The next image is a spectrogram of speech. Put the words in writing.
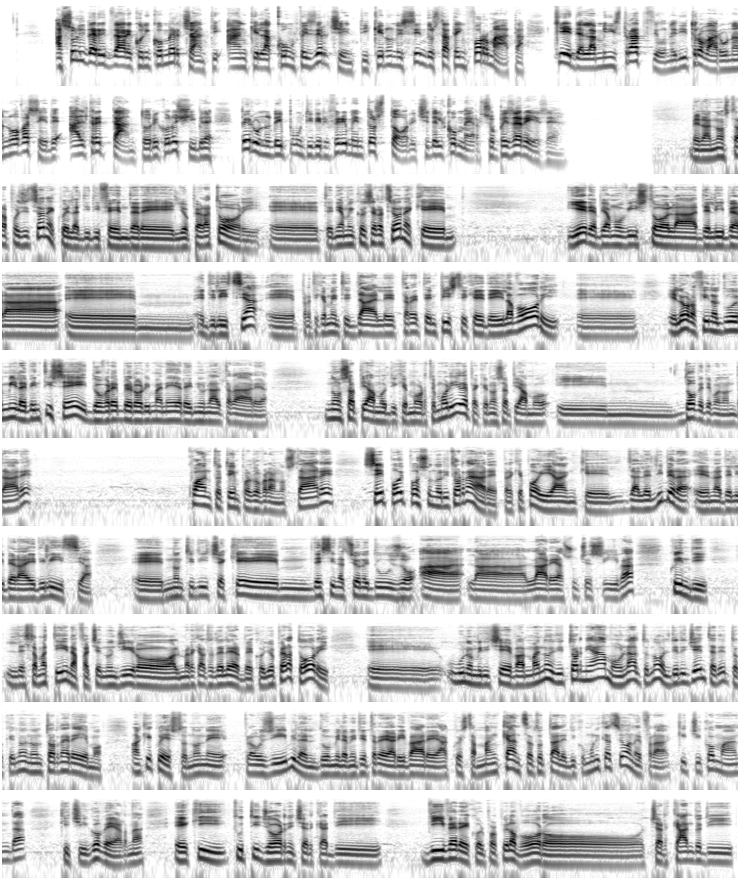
A solidarizzare con i commercianti anche la Confesercenti che non essendo stata informata chiede all'amministrazione di trovare una nuova sede altrettanto riconoscibile per uno dei punti di riferimento storici del commercio pesarese. Beh, la nostra posizione è quella di difendere gli operatori. Eh, teniamo in considerazione che Ieri abbiamo visto la delibera eh, edilizia, praticamente dalle tre tempistiche dei lavori eh, e loro fino al 2026 dovrebbero rimanere in un'altra area. Non sappiamo di che morte morire perché non sappiamo in, dove devono andare, quanto tempo dovranno stare, se poi possono ritornare, perché poi anche la delibera è una delibera edilizia, eh, non ti dice che destinazione d'uso ha l'area successiva, quindi stamattina facendo un giro al mercato delle erbe con gli operatori uno mi diceva ma noi ritorniamo, un altro no, il dirigente ha detto che noi non torneremo, anche questo non è plausibile nel 2023 arrivare a questa mancanza totale di comunicazione fra chi ci comanda, chi ci governa e chi tutti i giorni cerca di vivere col proprio lavoro cercando di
